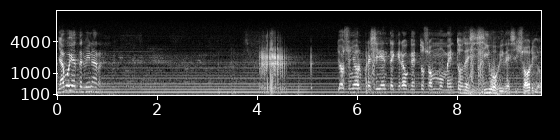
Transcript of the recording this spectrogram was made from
Ya voy a terminar. Yo, señor presidente, creo que estos son momentos decisivos y decisorios,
